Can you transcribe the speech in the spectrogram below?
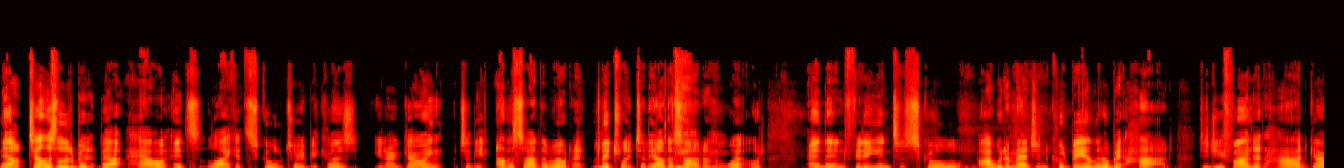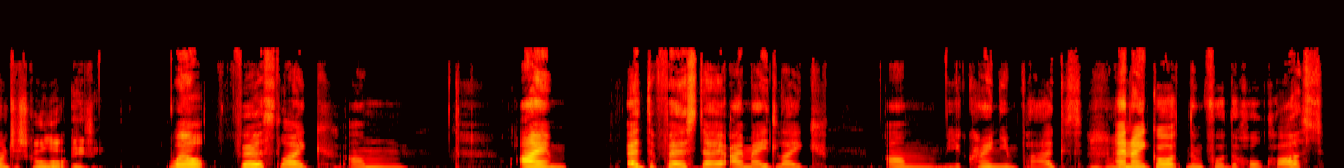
Now, tell us a little bit about how it's like at school too, because you know, going to the other side of the world, uh, literally to the other side of the world, and then fitting into school, I would imagine could be a little bit hard. Did you find it hard going to school or easy? Well, first, like, um, I'm at the first day I made like um Ukrainian flags Mm-hmm. and I got them for the whole class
